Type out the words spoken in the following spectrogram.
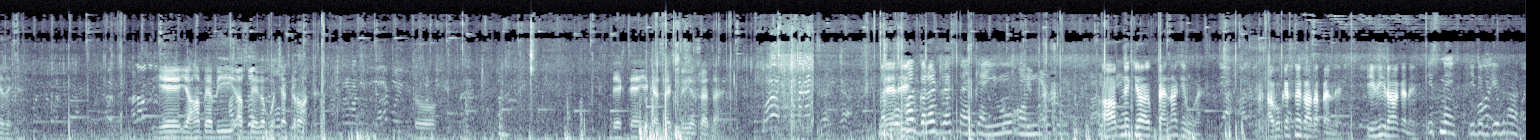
ये देखें। ये यहाँ पे अभी अब बेगम को चेक करवाना है। तो देखते हैं ये कैसा एक्सपीरियंस रहता है। मैं। बहुत गलत ड्रेस पहन के आई हूँ और आपने क्यों पहना क्यों है? आपको किसने कहा था पहने इजी रहा करें इसने ये जो वीडियो बना रहा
